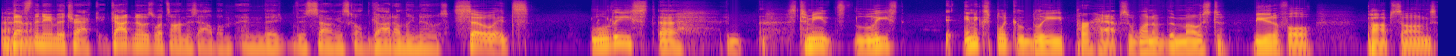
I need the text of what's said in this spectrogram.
That's the name of the track. God knows what's on this album, and the the song is called God Only Knows. So it's least, uh, to me, it's least inexplicably, perhaps one of the most beautiful pop songs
